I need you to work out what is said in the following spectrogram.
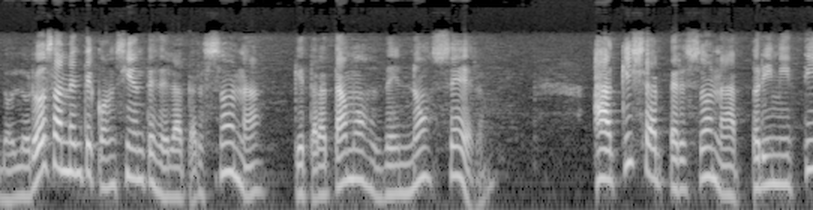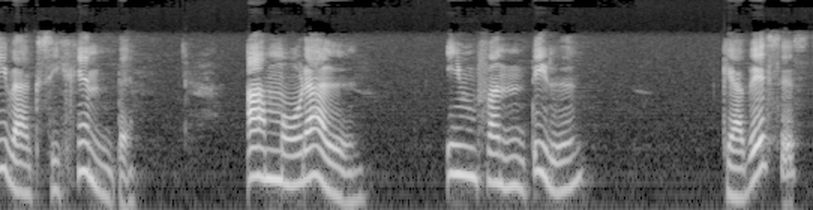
dolorosamente conscientes de la persona que tratamos de no ser, aquella persona primitiva, exigente, amoral, infantil, que a veces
